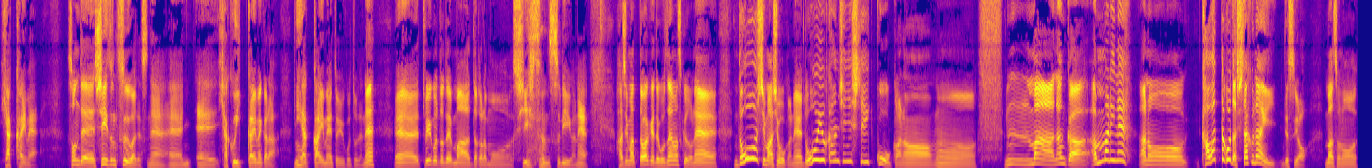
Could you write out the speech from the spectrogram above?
100回目。そんで、シーズン2はですね、えーえー、101回目から200回目ということでね。えー、ということで、まあ、だからもう、シーズン3がね、始まったわけでございますけどね、どうしましょうかね。どういう感じにしていこうかな。うん。うん、まあ、なんか、あんまりね、あのー、変わったことはしたくないんですよ。まあ、その、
